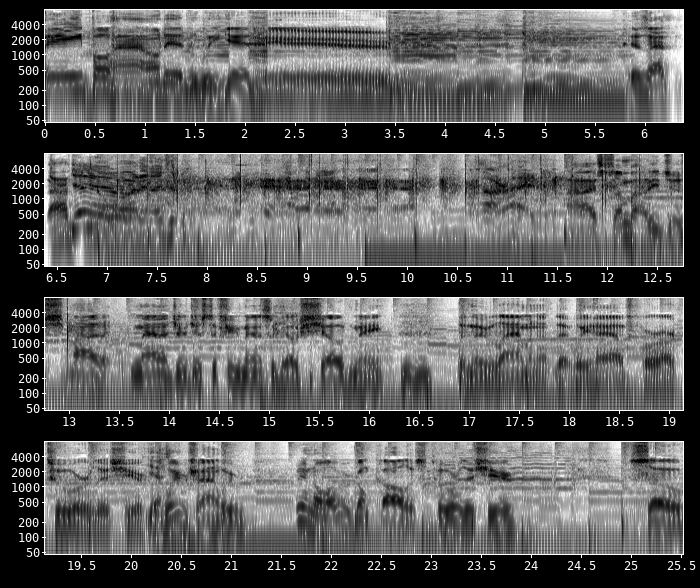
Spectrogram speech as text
People, how did we get here? Is that I, you know what? I somebody just my manager just a few minutes ago showed me mm-hmm. the new laminate that we have for our tour this year because Yes. we were trying we were we didn't know what we were going to call this tour this year. So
